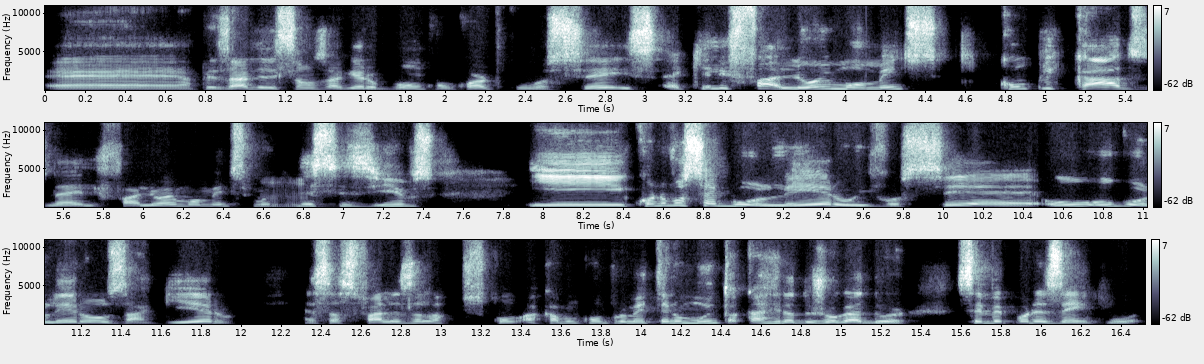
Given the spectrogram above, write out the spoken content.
é, apesar dele ser um zagueiro bom, concordo com vocês, é que ele falhou em momentos complicados, né? Ele falhou em momentos muito uhum. decisivos. E quando você é goleiro e você é ou, ou goleiro ou zagueiro, essas falhas elas acabam comprometendo muito a carreira do jogador. Você vê, por exemplo,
